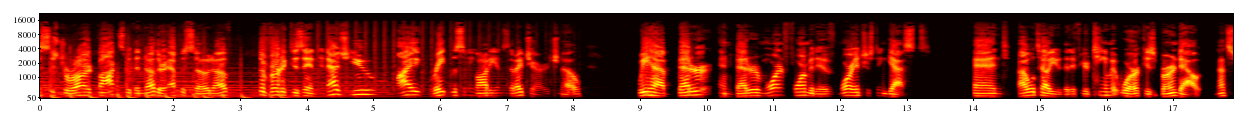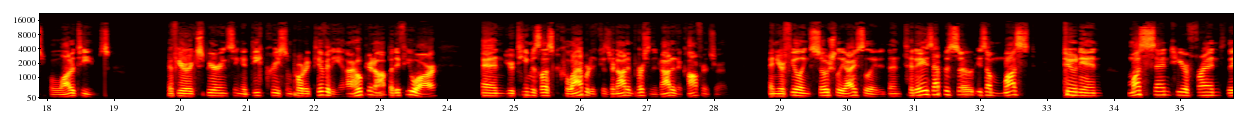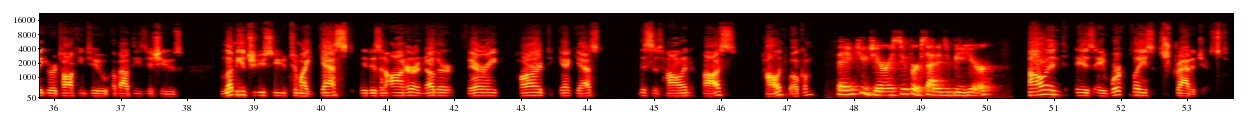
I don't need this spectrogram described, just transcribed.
This is Gerard Fox with another episode of The Verdict is In. And as you, my great listening audience that I cherish, know, we have better and better, more informative, more interesting guests. And I will tell you that if your team at work is burned out, that's a lot of teams. If you're experiencing a decrease in productivity, and I hope you're not, but if you are, and your team is less collaborative because they're not in person, they're not in a conference room, and you're feeling socially isolated, then today's episode is a must tune in, must send to your friend that you're talking to about these issues let me introduce you to my guest. It is an honor, another very hard to get guest. This is Holland Haiis. Holland, welcome. Thank you, Jerry. Super excited to be here. Holland is a workplace strategist.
